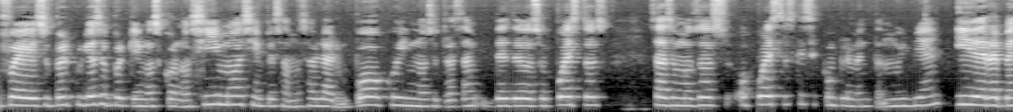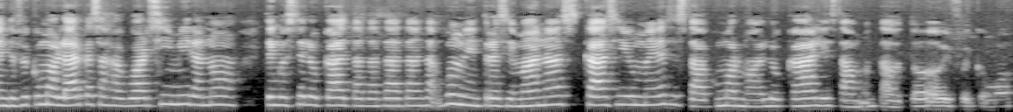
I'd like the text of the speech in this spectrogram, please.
fue súper curioso porque nos conocimos y empezamos a hablar un poco y nosotras desde dos opuestos o sea, somos dos opuestos que se complementan muy bien. Y de repente fue como hablar, Casa Jaguar, sí, mira, no, tengo este local, ta, ta, ta, ta, ta. Boom, en tres semanas, casi un mes, estaba como armado el local y estaba montado todo y fue como,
